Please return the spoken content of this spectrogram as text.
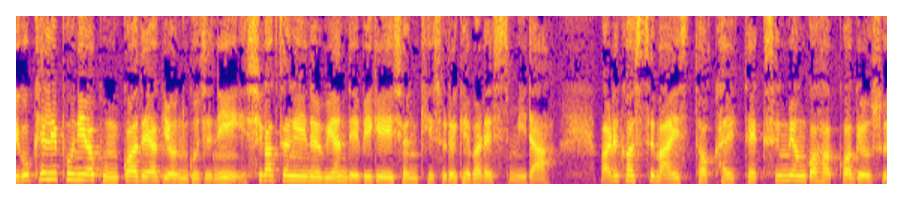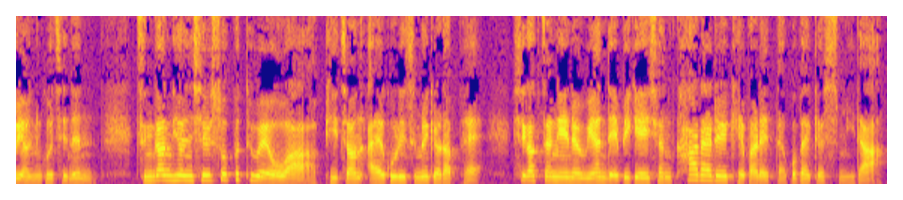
미국 캘리포니아 공과대학 연구진이 시각장애인을 위한 내비게이션 기술을 개발했습니다. 마르커스 마이스터 칼텍 생명과학과 교수 연구진은 증강현실 소프트웨어와 비전 알고리즘을 결합해 시각장애인을 위한 내비게이션 카라를 개발했다고 밝혔습니다.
